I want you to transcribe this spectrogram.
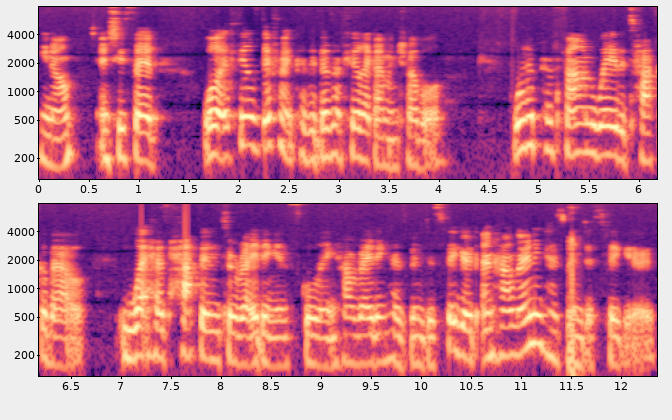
You know? And she said, well, it feels different because it doesn't feel like I'm in trouble. What a profound way to talk about what has happened to writing in schooling, how writing has been disfigured and how learning has been disfigured.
